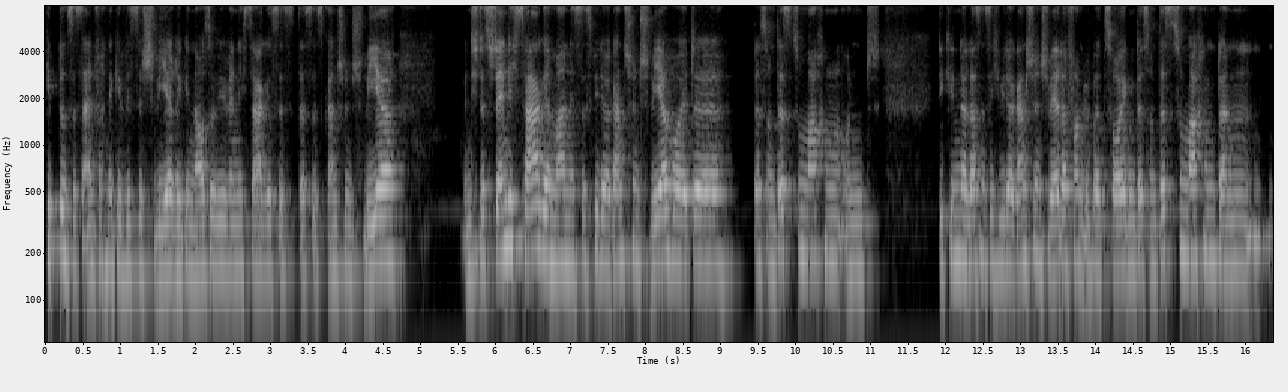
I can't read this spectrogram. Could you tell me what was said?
gibt uns das einfach eine gewisse Schwere. Genauso wie wenn ich sage, es ist, das ist ganz schön schwer. Wenn ich das ständig sage, Mann, es ist wieder ganz schön schwer heute, das und das zu machen und die Kinder lassen sich wieder ganz schön schwer davon überzeugen, das und das zu machen, dann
